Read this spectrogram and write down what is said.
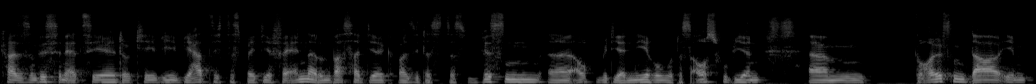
quasi so ein bisschen erzählt, okay, wie, wie hat sich das bei dir verändert und was hat dir quasi das, das Wissen äh, auch über die Ernährung und das Ausprobieren ähm, geholfen, da eben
